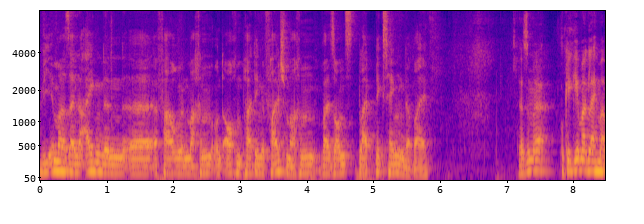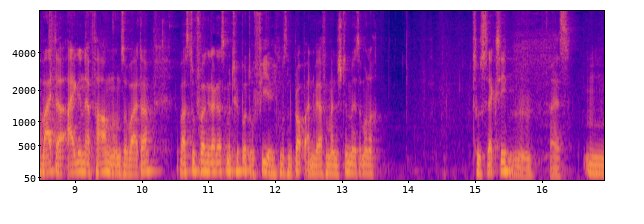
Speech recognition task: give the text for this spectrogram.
wie immer seine eigenen äh, Erfahrungen machen und auch ein paar Dinge falsch machen, weil sonst bleibt nichts hängen dabei. Da sind wir, okay, gehen wir gleich mal weiter, eigene Erfahrungen und so weiter. Was du vorhin gesagt hast mit Hypertrophie, ich muss einen Drop einwerfen, meine Stimme ist immer noch zu sexy. Mm, nice. Mm.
